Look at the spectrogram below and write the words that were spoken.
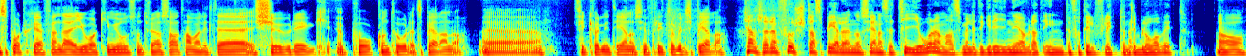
sportchefen där, Joakim Jonsson, tror jag sa att han var lite tjurig på kontoret, spelaren. Då. Eh, fick väl inte igenom sin flytt och vill spela. Kanske den första spelaren de senaste tio åren va, som är lite grinig över att inte få till flytten till Blåvitt. Ja,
